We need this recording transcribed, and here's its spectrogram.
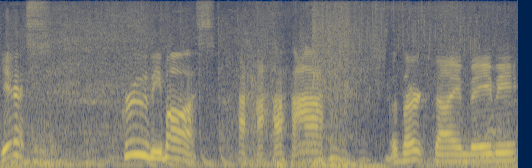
Yes. Screw the boss. Ha ha ha ha. Berserk time, baby.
